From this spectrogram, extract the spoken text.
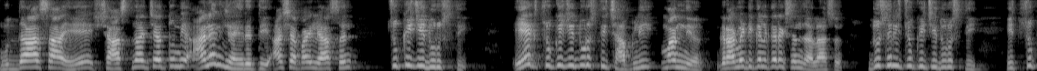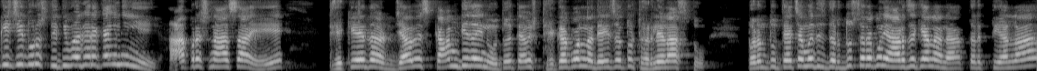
मुद्दा असा आहे शासनाच्या तुम्ही अनेक जाहिराती अशा पाहिल्या असेल चुकीची दुरुस्ती. एक चुकीची दुरुस्ती छापली मान्य ग्रामेटिकल करेक्शन झालं असं दुसरी चुकीची दुरुस्ती. ही चुकीची दुरुस्ती ती वगैरे काही नाहीये. हा प्रश्न असा आहे ठेकेदार ज्यावेळेस काम डिझाईन होतं त्यावेळेस ठेका कोणाला द्यायचा तो ठरलेला असतो. परंतु त्याच्यामध्ये जर दुसरा कोणी अर्ज केला ना तर त्याला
